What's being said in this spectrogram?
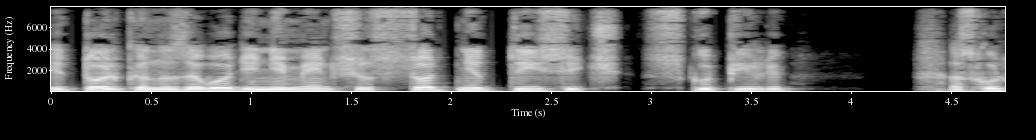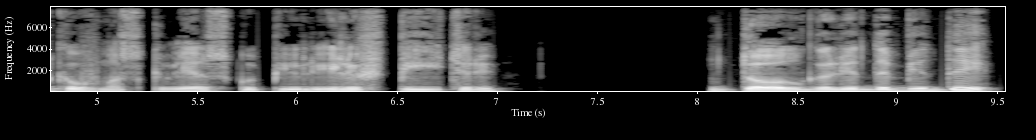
и только на заводе не меньше сотни тысяч скупили. А сколько в Москве скупили или в Питере? Долго ли до беды?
